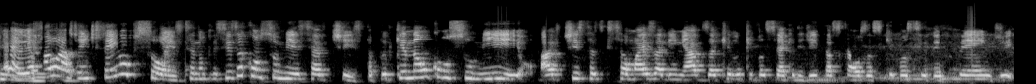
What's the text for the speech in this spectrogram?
É, eu ia falar, a gente tem opções, você não precisa consumir esse artista, por que não consumir artistas que são mais alinhados àquilo que você acredita, às causas que você defende,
